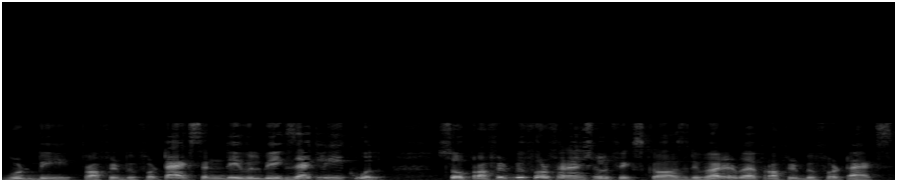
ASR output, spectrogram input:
would be profit before tax and they will be exactly equal. So profit before financial fixed costs divided by profit before tax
